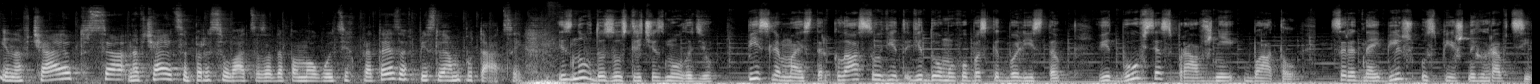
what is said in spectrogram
і навчаються, навчаються пересуватися за допомогою цих протезів після ампутації. І знов до зустрічі з молоддю. Після майстер-класу від відомого баскетболіста відбувся справжній батл серед найбільш успішних гравців.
